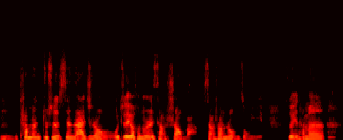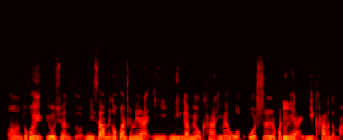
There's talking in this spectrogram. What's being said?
嗯，他们就是现在这种，我觉得有很多人想上吧，想上这种综艺，所以他们嗯都会有选择。你像那个《换乘恋爱一》，你应该没有看，因为我我是《换乘恋爱一》看了的嘛。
